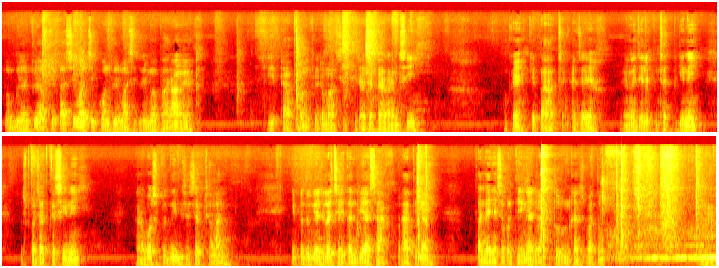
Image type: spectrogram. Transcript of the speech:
pembelian via aplikasi wajib konfirmasi terima barang ya. Kita konfirmasi tidak ada garansi. Oke kita cek aja ya. Ini jadi pencet begini terus pencet ke sini. Nah bos seperti ini bisa siap jalan. Ini bentuknya adalah jahitan biasa. Perhatikan tandanya seperti ini adalah turunkan sepatu nah.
